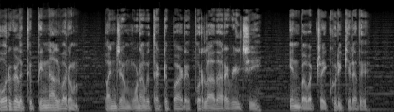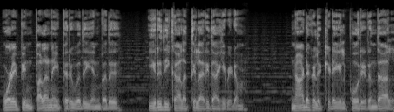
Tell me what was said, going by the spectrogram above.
போர்களுக்கு பின்னால் வரும் பஞ்சம் உணவு தட்டுப்பாடு பொருளாதார வீழ்ச்சி என்பவற்றை குறிக்கிறது. உழைப்பின் பலனை பெறுவது என்பது இறுதி காலத்தில் அரிதாகிவிடும். நாடுகளுக்கிடையில் போர் இருந்தால்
